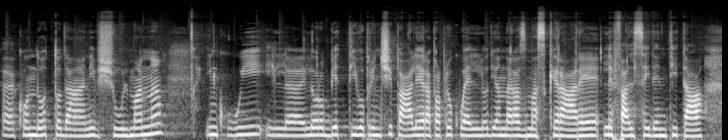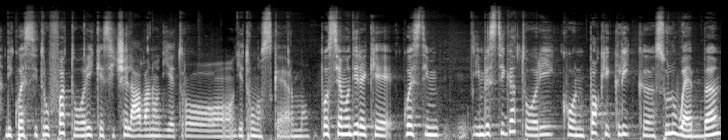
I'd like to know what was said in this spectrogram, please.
eh, condotto da Niv Schulman, in cui il, il, loro obiettivo principale era proprio quello di andare a smascherare le false identità di questi truffatori che si celavano dietro, dietro uno schermo. Possiamo dire che questi investigatori con pochi clic sul web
